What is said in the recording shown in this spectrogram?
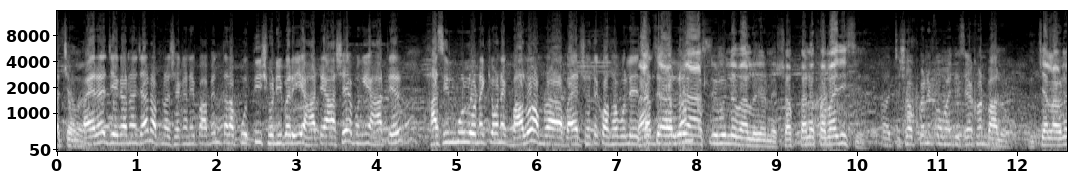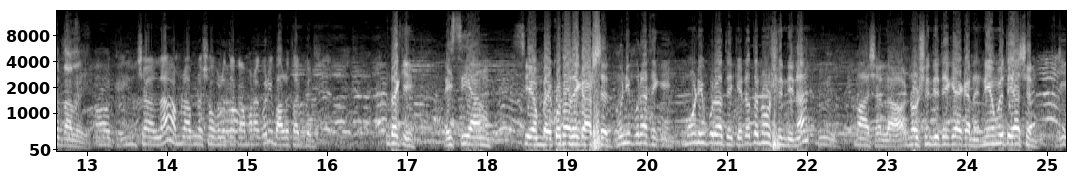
আচ্ছা বাইরে যেখানে যান আপনারা সেখানে পাবেন। তারা প্রতি শনিবার এই হাটে আসে এবং এই হাটের হাসিল মূল্য নাকি অনেক ভালো। আমরা বাইরের সাথে কথা বলে জানতে আচ্ছা পারলাম। আমরা মূল্য ভালো জানে। সবখানে কমাই দিছে। আচ্ছা সবখানে কমাই এখন ভালো। ওকে ইনশাআল্লাহ আমরা আপনার সফলতা কামনা করি। ভালো থাকবেন। এটা কি? এই সিয়াম। সিএম ভাই কোথা থেকে আসছেন? মণিপুরা থেকে। মণিপুরা থেকে এটা তো নরসিংদী না? মাশাল্লাহ নরসিংদী থেকে এখানে নিয়মিত আসেন? জি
